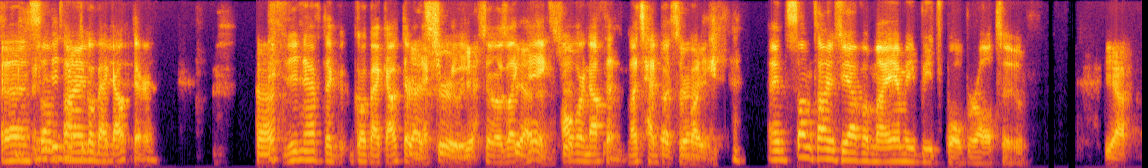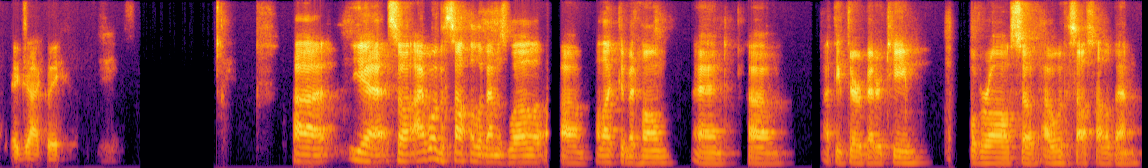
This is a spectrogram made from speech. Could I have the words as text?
Uh, You didn't have to go back out there. Huh? You didn't have to go back out there That's next true, week. yeah. So it was like, Yeah, hey, that's all or nothing. Let's headbutt That's somebody. And sometimes you have a Miami Beach Bowl brawl too. Yeah, exactly. Uh, yeah, so I went with South Alabama as well. Um, I like them at home, and um, I think they're a better team overall. So I went with South Alabama.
